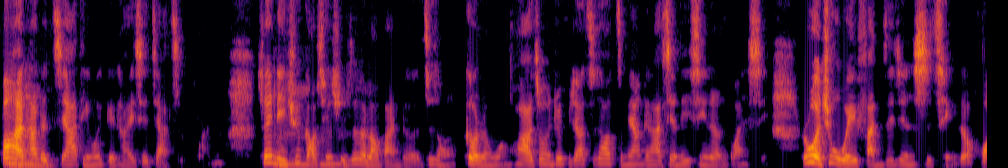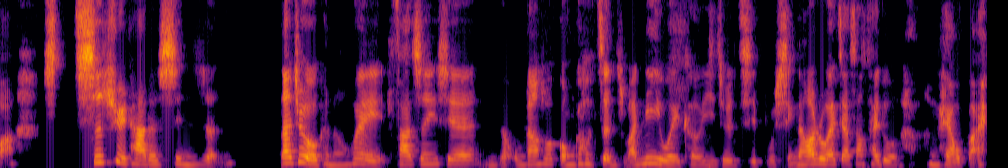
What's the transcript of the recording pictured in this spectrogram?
包含他的家庭会给他一些价值观。所以你去搞清楚这个老板的这种个人文化之后，你就比较知道怎么样跟他建立信任关系。如果你去违反这件事情的话，失去他的信任，那就有可能会发生一些，你我们刚刚说公告正主啊，你以为可以，就是其实不行。然后如果再加上态度很很黑白、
